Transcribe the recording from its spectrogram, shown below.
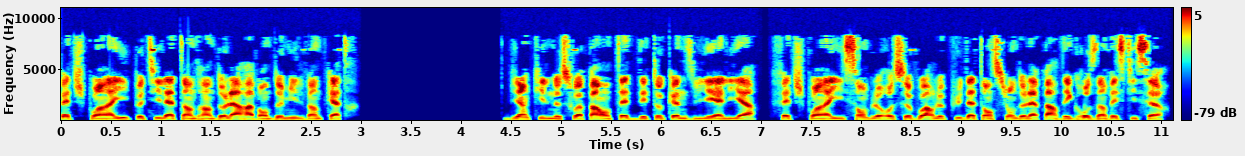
Fetch.ai peut-il atteindre un dollar avant 2024 Bien qu'il ne soit pas en tête des tokens liés à l'IA, Fetch.ai semble recevoir le plus d'attention de la part des gros investisseurs.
